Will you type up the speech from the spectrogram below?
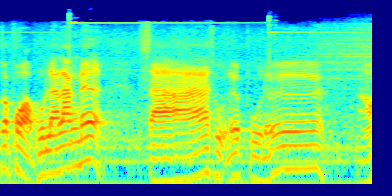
กระพอบปูละลังเด้อสาธุเด้อปูเด้อเอา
